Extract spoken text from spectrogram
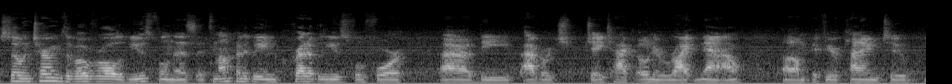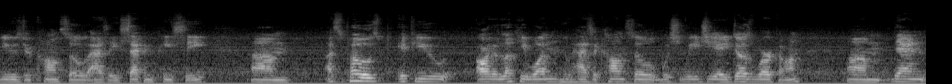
So in terms of overall usefulness, it's not going to be incredibly useful for uh, the average JTAG owner right now. um, if you're planning to use your console as a second PC. Um, I suppose if you are the lucky one who has a console which VGA does work on, um, then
